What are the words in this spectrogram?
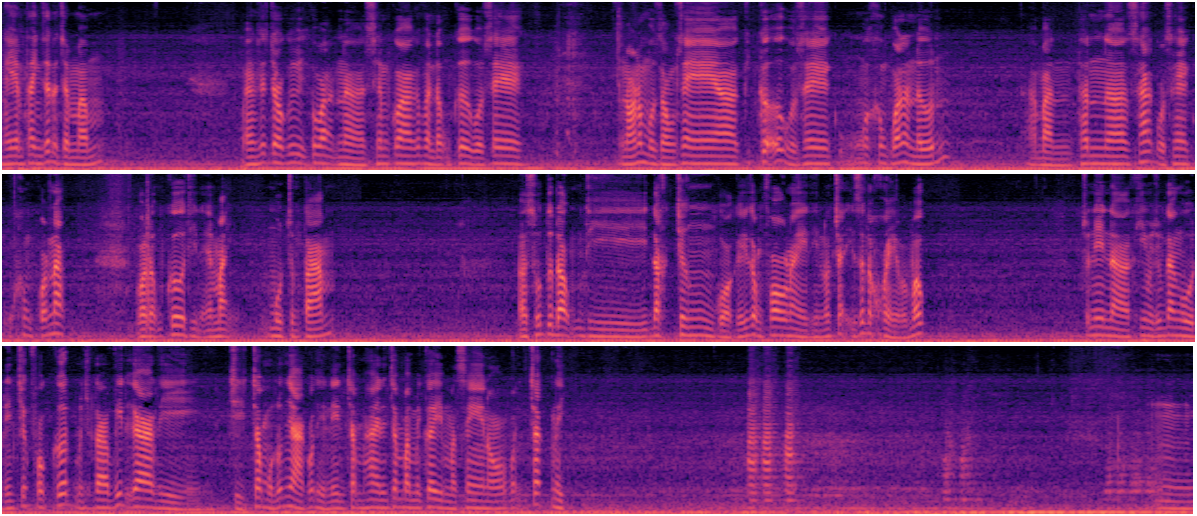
Nghe âm thanh rất là trầm ấm. Và em sẽ cho quý vị các bạn là xem qua cái phần động cơ của xe. Nó là một dòng xe à, kích cỡ của xe cũng không quá là lớn. À, bản thân à, xác của xe cũng không quá nặng. Và động cơ thì lại mạnh 1.8 à, số tự động thì đặc trưng của cái dòng Ford này thì nó chạy rất là khỏe và bốc. Cho nên là khi mà chúng ta ngồi đến chiếc Focus mà chúng ta vít ga thì chỉ trong một nốt nhạc có thể lên 120 đến 130 cây mà xe nó vẫn chắc nịch.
